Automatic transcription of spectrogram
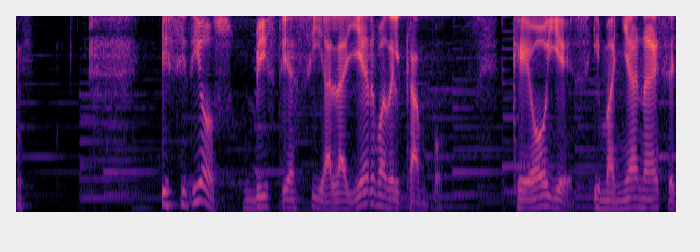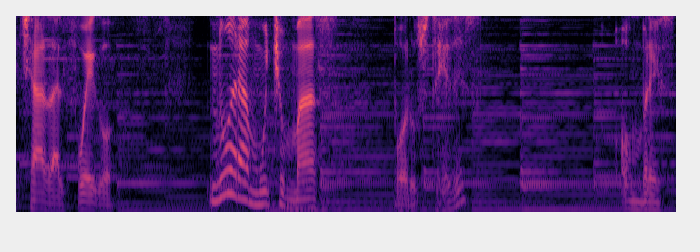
y si Dios viste así a la hierba del campo, que hoy es y mañana es echada al fuego, ¿no hará mucho más por ustedes? Hombres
